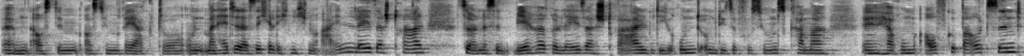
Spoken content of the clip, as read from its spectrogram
ähm, aus dem aus dem Reaktor. Und man hätte da sicherlich nicht nur einen Laserstrahl, sondern es sind mehrere Laserstrahlen, die rund um diese Fusionskammer äh, herum aufgebaut sind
